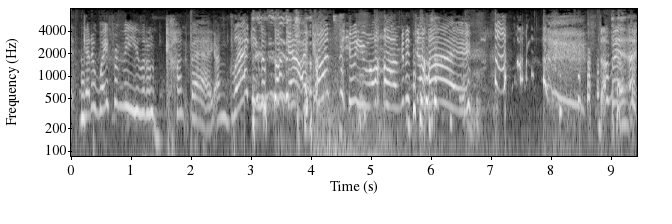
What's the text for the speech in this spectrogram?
Stop it! Get away from me, you little cunt bag. I'm lagging the fuck out! I can't see where you are! I'm gonna die! Stop it!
